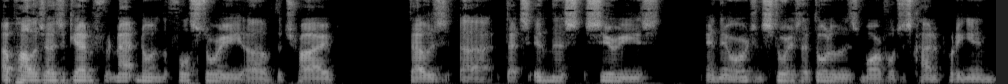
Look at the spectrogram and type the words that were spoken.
apologize again for not knowing the full story of the tribe that was uh, that's in this series and their origin stories. I thought it was Marvel just kind of putting in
